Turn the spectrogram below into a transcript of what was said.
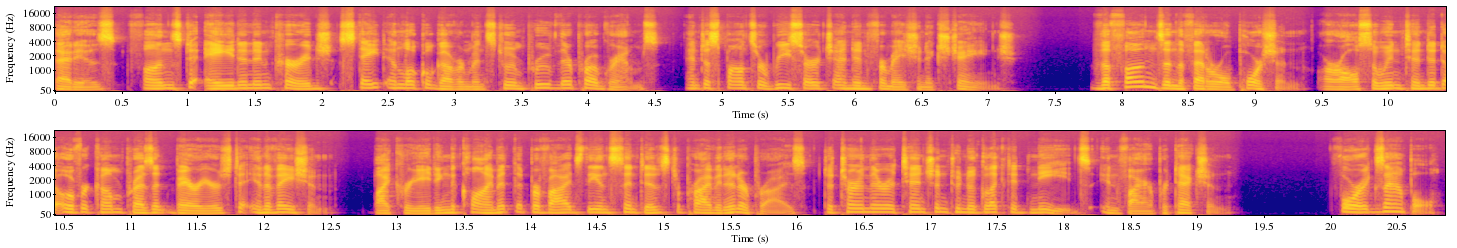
That is, funds to aid and encourage state and local governments to improve their programs and to sponsor research and information exchange. The funds in the federal portion are also intended to overcome present barriers to innovation by creating the climate that provides the incentives to private enterprise to turn their attention to neglected needs in fire protection. For example,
